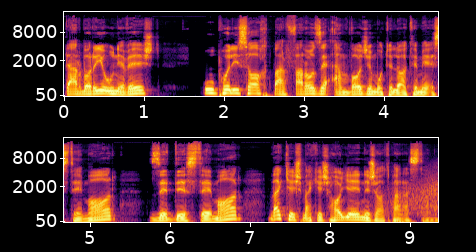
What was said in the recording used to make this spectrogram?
درباره او نوشت او پلی ساخت بر فراز امواج متلاطم استعمار ضد استعمار و کشمکش های نجات پرستانه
